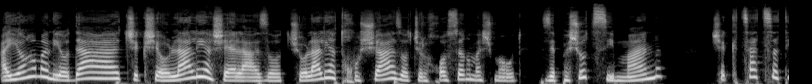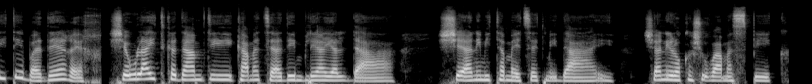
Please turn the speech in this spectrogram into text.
היום אני יודעת שכשעולה לי השאלה הזאת, שעולה לי התחושה הזאת של חוסר משמעות, זה פשוט סימן שקצת סטיתי בדרך, שאולי התקדמתי כמה צעדים בלי הילדה, שאני מתאמצת מדי, שאני לא קשובה מספיק.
